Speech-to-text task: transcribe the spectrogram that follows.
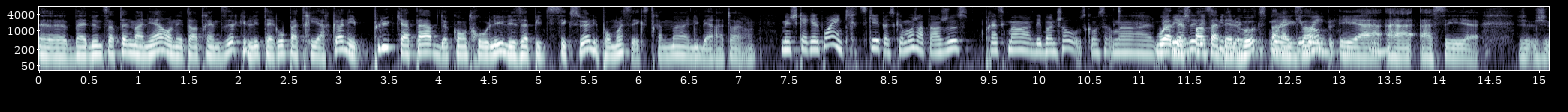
Euh, ben, d'une certaine manière, on est en train de dire que l'hétéropatriarcat n'est plus capable de contrôler les appétits sexuels et pour moi, c'est extrêmement libérateur. hein. Mais jusqu'à quel point est critiquée? Parce que moi, j'entends juste pratiquement des bonnes choses concernant... euh, Ouais, ben, je pense à Bell Hooks, par Oui, exemple, oui. et à, à, à ces, euh, je,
